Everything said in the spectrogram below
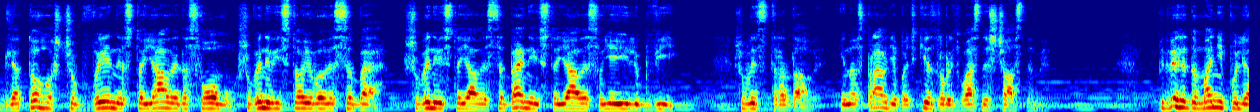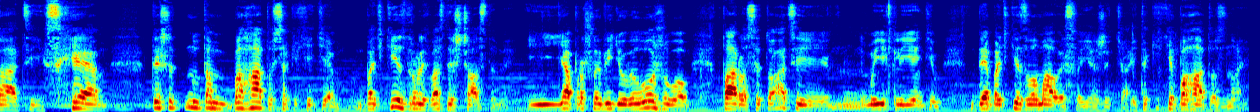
для того, щоб ви не стояли на своєму, щоб ви не відстоювали себе, щоб ви не відстояли себе, не відстояли своєї любві, щоб ви страдали. І насправді батьки зроблять вас нещасними. Під виглядом маніпуляцій, схем, те, що ну там багато всяких є тем. Батьки зроблять вас нещасними. І я прошле відео виложував пару ситуацій моїх клієнтів, де батьки зламали своє життя. І таких я багато знаю.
